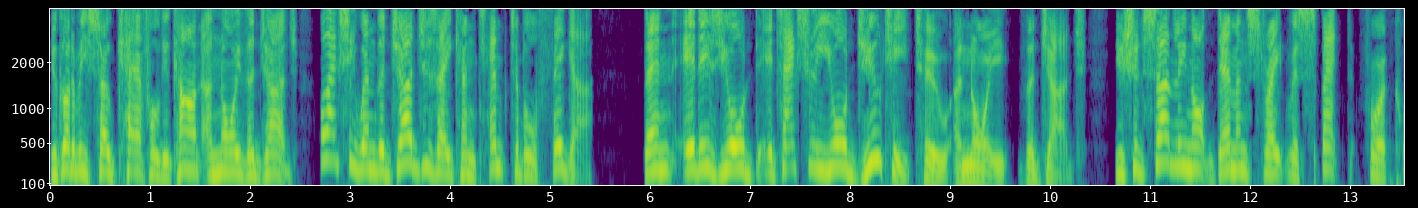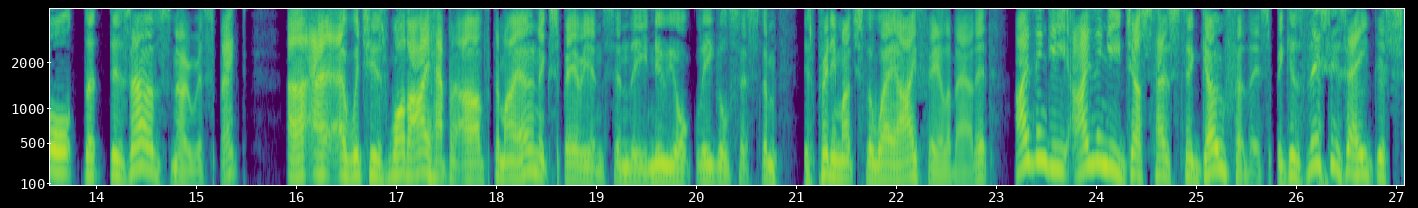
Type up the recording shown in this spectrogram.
you got to be so careful. You can't annoy the judge." Well, actually, when the judge is a contemptible figure, then it is your it's actually your duty to annoy the judge. You should certainly not demonstrate respect for a court that deserves no respect, uh, uh, uh which is what I happen after my own experience in the New York legal system is pretty much the way I feel about it. I think he I think he just has to go for this because this is a dis,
